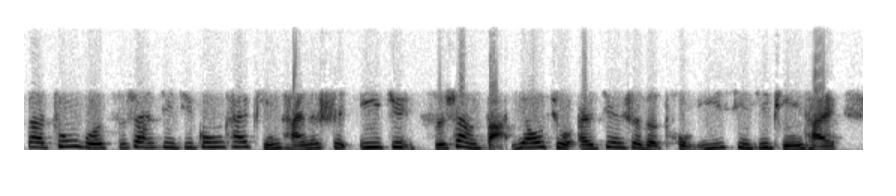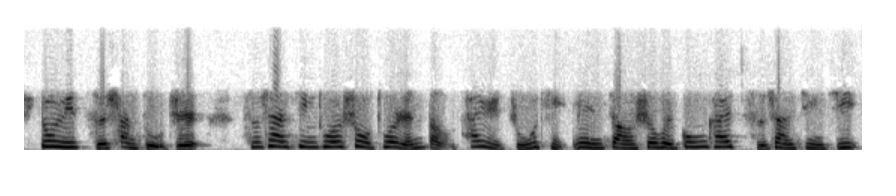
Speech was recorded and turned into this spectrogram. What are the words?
那中国慈善信息公开平台呢，是依据慈善法要求而建设的统一信息平台，用于慈善组织。慈善信托受托人等参与主体面向社会公开慈善信息，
